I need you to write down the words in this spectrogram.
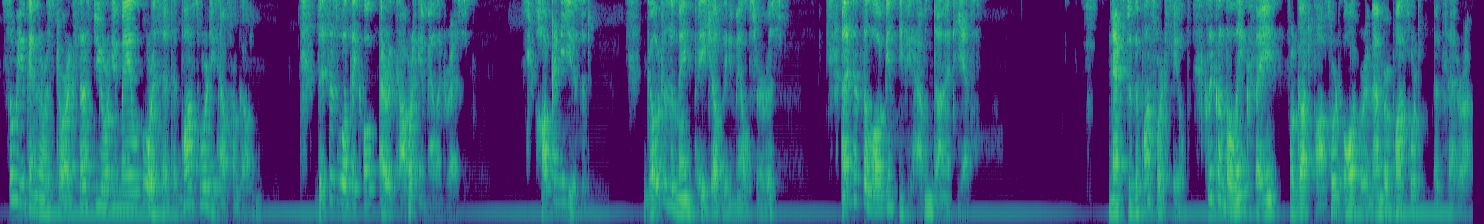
so you can restore access to your email or reset a password you have forgotten. This is what they call a recovery email address. How can you use it? Go to the main page of the email service, enter the login if you haven't done it yet. Next to the password field, click on the link saying Forgot password or Remember password, etc.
